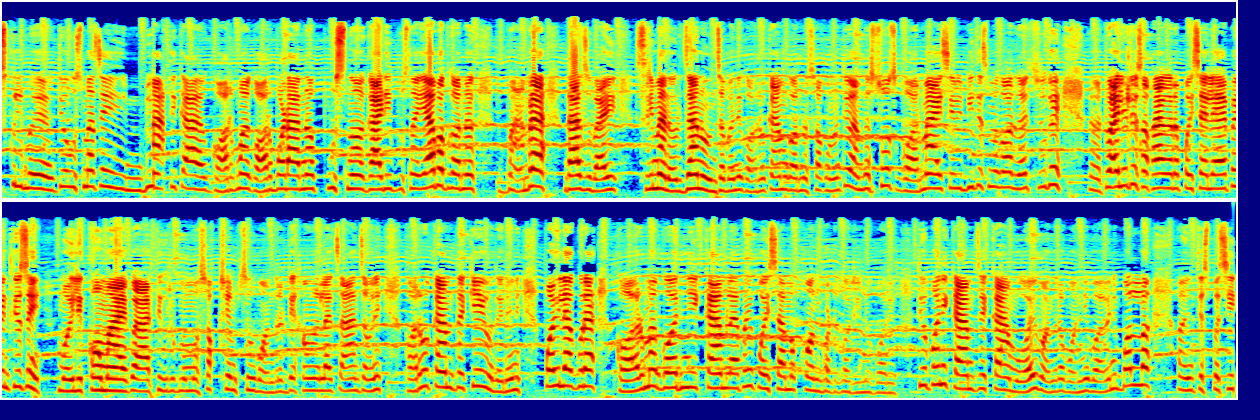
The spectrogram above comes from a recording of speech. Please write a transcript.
स्कुलमा त्यो उसमा चाहिँ आर्थिक घरमा घर बढार्न पुस्न गाडी पुस्न यावत गर्न हाम्रा दाजुभाइ श्रीमानहरू जानुहुन्छ भने घरको काम गर्न सक्नुहुन्थ्यो। हाम्रो सोच घरमा आइसकेपछि विदेशमा गएर जतिसुकै टोइलेटै सफा गरेर पैसा ल्याए पनि त्यो चाहिँ मैले कमाएको आर्थिक रूपमा म सक्षम छु भनेर देखाउनलाई चाहन्छ भने घरको काम त केही हुँदैन नि। पहिला कुरा घरमा गर्ने कामलाई पनि पैसामा कन्भर्ट गरिनु पऱ्यो त्यो पनि काम चाहिँ काम हो है भनेर भन्ने भयो भने बल्ल अनि त्यसपछि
